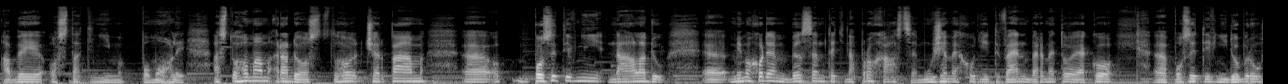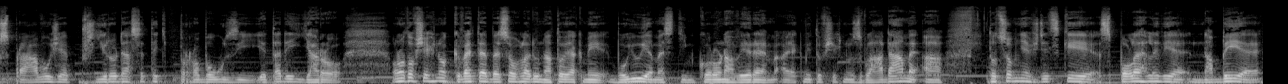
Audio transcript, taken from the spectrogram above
aby ostatním pomohli. A z toho mám radost, z toho čerpám uh, pozitivní náladu. Eh, mimochodem, byl jsem teď na procházce, můžeme chodit ven, berme to jako eh, pozitivní dobrou zprávu, že příroda se teď probouzí, je tady jaro. Ono to všechno kvete bez ohledu na to, jak my bojujeme s tím koronavirem a jak my to všechno zvládáme. A to, co mě vždycky spolehlivě nabije,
